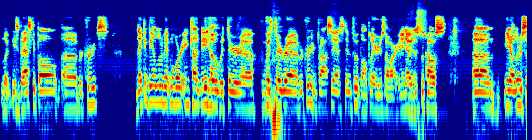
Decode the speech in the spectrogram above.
look, these basketball uh, recruits, they can be a little bit more incognito with their uh, with their uh, recruiting process than football players are. You know, yes. just because um, you know, there's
